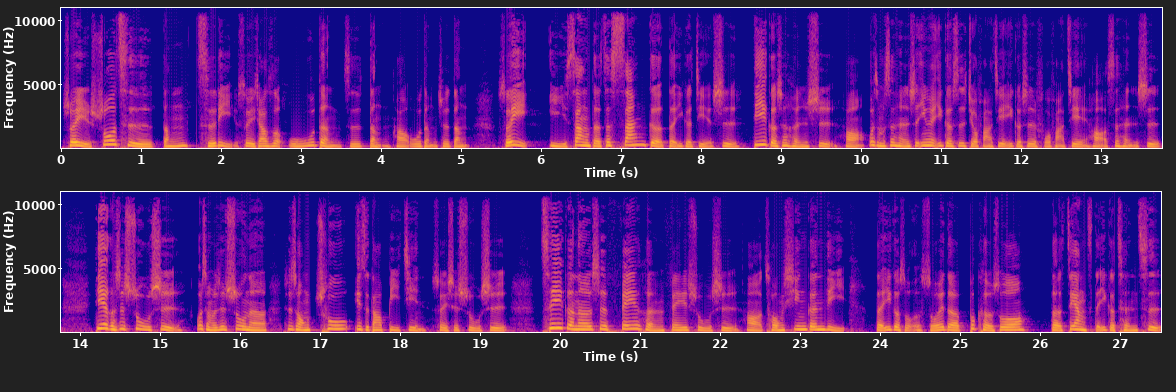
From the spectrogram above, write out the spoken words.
所以说此等此理，所以叫做无等之等，好，无等之等。所以以上的这三个的一个解释，第一个是恒世，哈，为什么是恒世？因为一个是九法界，一个是佛法界，哈，是恒世。第二个是数世，为什么是数呢？是从出一直到毕竟，所以是数世。这一个呢是非恒非数世，哈，从心跟理。的一个所所谓的不可说的这样子的一个层次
